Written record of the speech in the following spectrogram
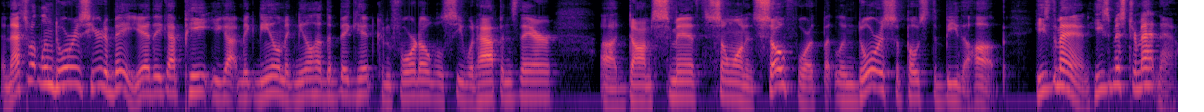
And that's what Lindor is here to be. Yeah, they got Pete, you got McNeil. McNeil had the big hit. Conforto, we'll see what happens there. Uh, Dom Smith, so on and so forth. But Lindor is supposed to be the hub. He's the man. He's Mr. Met now.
